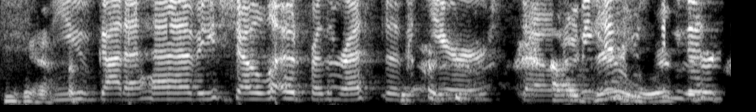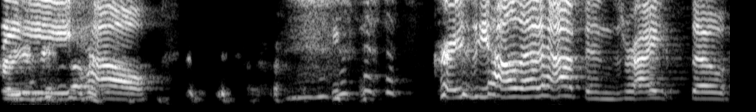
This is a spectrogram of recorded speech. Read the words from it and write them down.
Yeah. you've got a heavy show load for the rest of the year, so it'll be do. interesting to see how crazy how that happens, right? So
